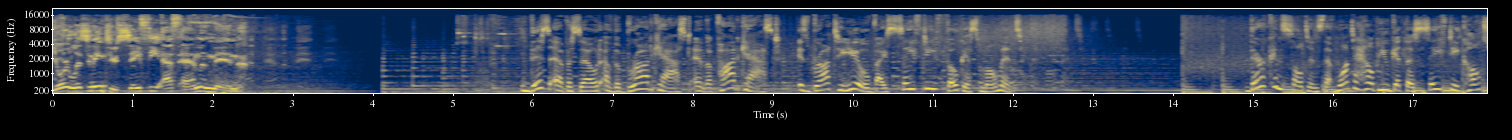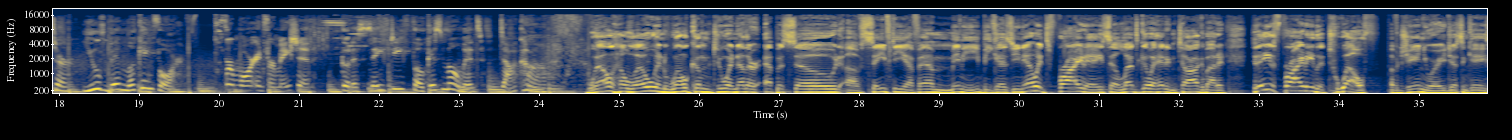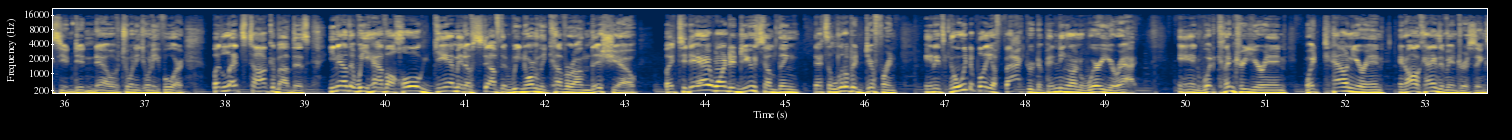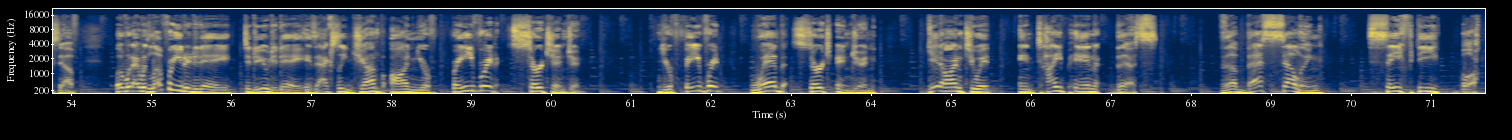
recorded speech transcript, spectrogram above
You're listening to Safety FM Min. This episode of the broadcast and the podcast is brought to you by Safety Focus Moment. They're consultants that want to help you get the safety culture you've been looking for. For more information, go to safetyfocusmoment.com. Well, hello and welcome to another episode of Safety FM Mini because you know it's Friday, so let's go ahead and talk about it. Today is Friday, the 12th of January, just in case you didn't know, of 2024. But let's talk about this. You know that we have a whole gamut of stuff that we normally cover on this show, but today I wanted to do something that's a little bit different, and it's going to play a factor depending on where you're at and what country you're in, what town you're in, and all kinds of interesting stuff. But what I would love for you to today to do today is actually jump on your favorite search engine, your favorite web search engine, get onto it and type in this the best selling safety book.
